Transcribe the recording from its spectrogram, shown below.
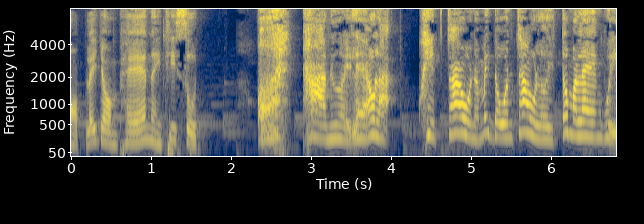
อบและยอมแพ้ในที่สุดโอ้ยข้าเหนื่อยแล้วล่ะขิดเจ้านะไม่โดนเจ้าเลยเจ้าแมลงหวี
